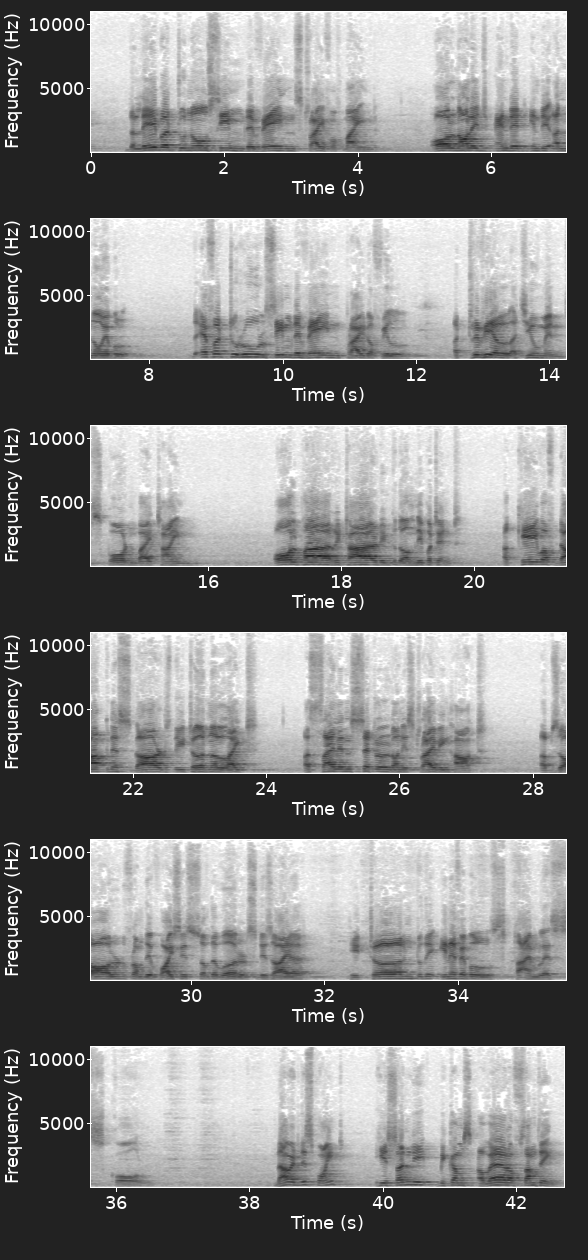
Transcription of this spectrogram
the labor to know seemed a vain strife of mind. All knowledge ended in the unknowable. The effort to rule seemed a vain pride of will, a trivial achievement scorned by time. All power retired into the omnipotent. A cave of darkness guards the eternal light. A silence settled on his striving heart. Absolved from the voices of the world's desire, he turned to the ineffable's timeless call. Now, at this point, he suddenly becomes aware of something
